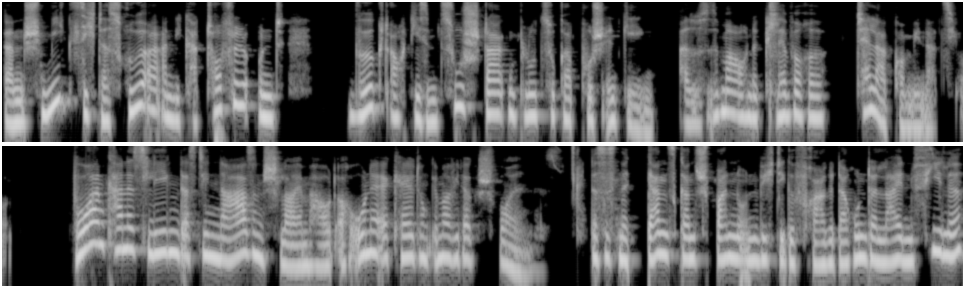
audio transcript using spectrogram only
dann schmiegt sich das Rührei an die Kartoffel und wirkt auch diesem zu starken Blutzuckerpush entgegen. Also es ist immer auch eine clevere Tellerkombination. Woran kann es liegen, dass die Nasenschleimhaut auch ohne Erkältung immer wieder geschwollen ist? Das ist eine ganz, ganz spannende und wichtige Frage. Darunter leiden viele.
